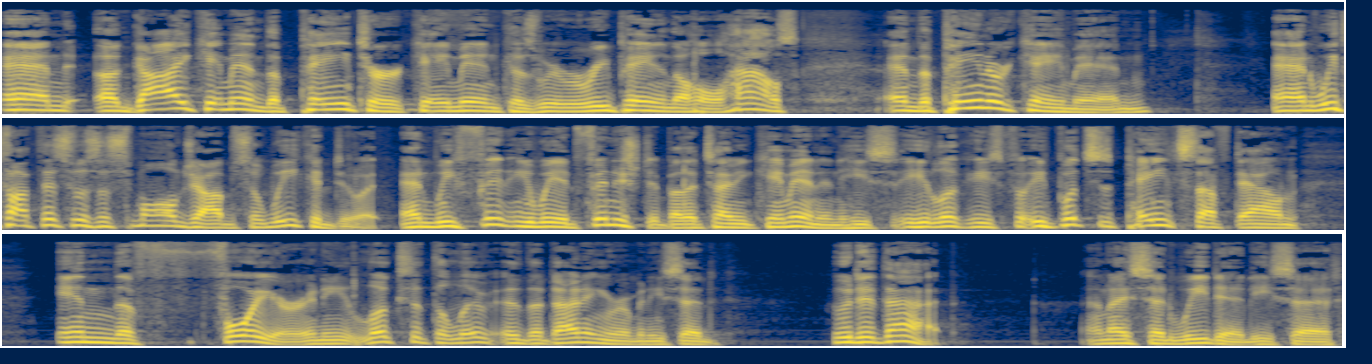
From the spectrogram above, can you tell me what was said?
And a guy came in, the painter came in because we were repainting the whole house. And the painter came in and we thought this was a small job so we could do it. And we fin- we had finished it by the time he came in and he, he look, he's, he puts his paint stuff down in the foyer and he looks at the, liv- the dining room and he said, who did that? And I said, we did. He said,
